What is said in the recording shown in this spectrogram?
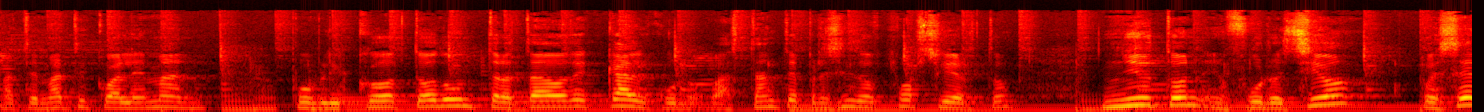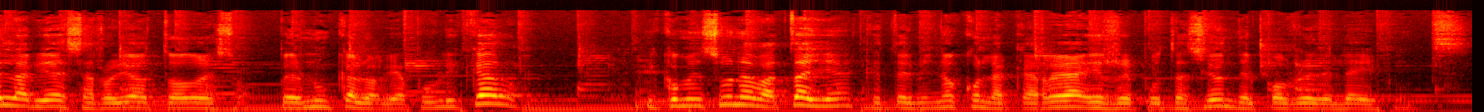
matemático alemán, publicó todo un tratado de cálculo, bastante preciso por cierto, Newton enfureció pues él había desarrollado todo eso, pero nunca lo había publicado. Y comenzó una batalla que terminó con la carrera y reputación del pobre de Leibniz.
